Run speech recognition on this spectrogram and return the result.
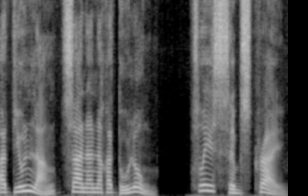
At yun lang, sana nakatulong. Please subscribe.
